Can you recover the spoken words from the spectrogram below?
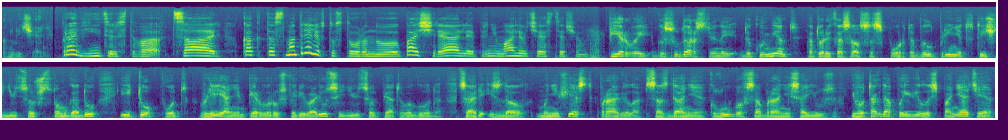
англичане. Правительство, царь как-то смотрели в ту сторону, поощряли, принимали участие в чем-то? Первый государственный документ, который касался спорта, был принят в 1906 году, и то под влиянием Первой русской революции 1905 года. Царь издал манифест правила создания клубов, собраний, союзов. И вот тогда появилось понятие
